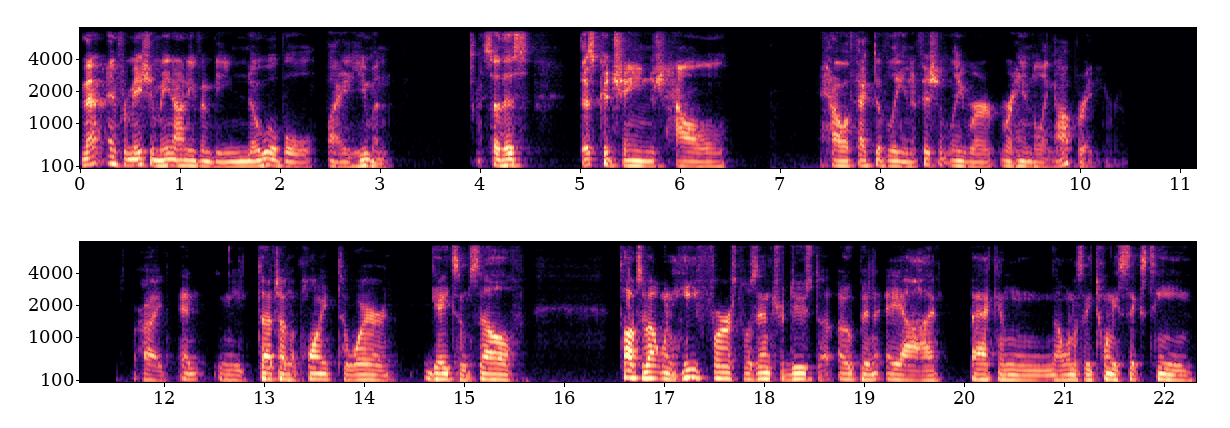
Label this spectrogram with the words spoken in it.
And that information may not even be knowable by a human. So this this could change how how effectively and efficiently we're we're handling operating room. Right. And you touch on the point to where Gates himself talks about when he first was introduced to OpenAI back in I want to say 2016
